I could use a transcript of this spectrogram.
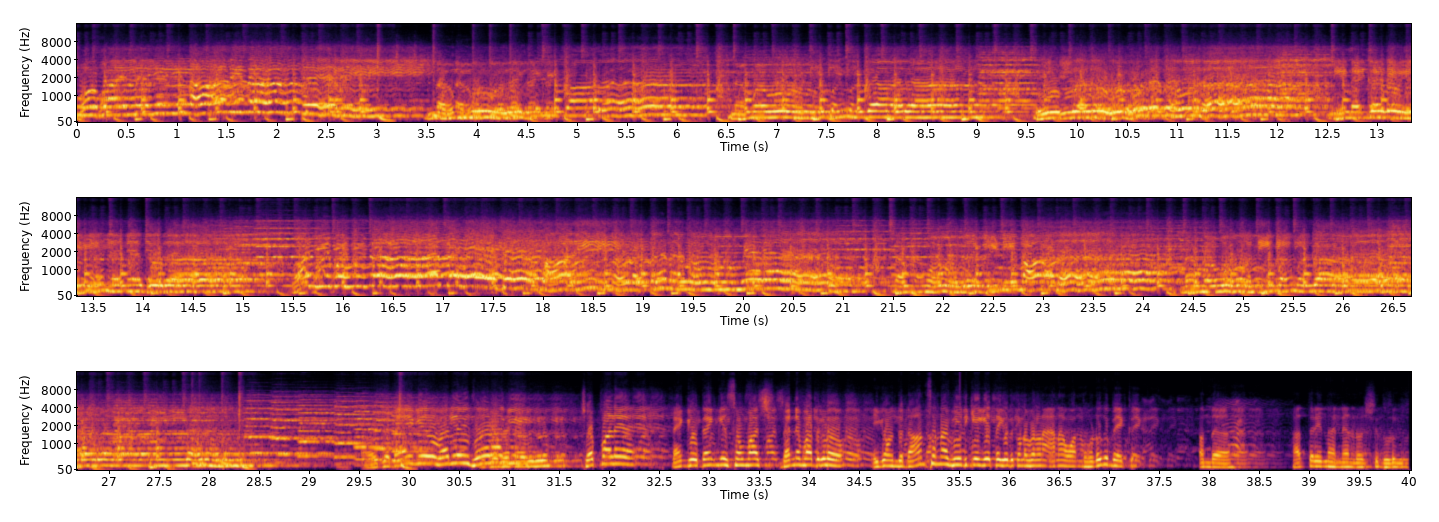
ಮೊಬೈಲ್ ಇಲ್ಲ ನಿನ್ನಂತೇಳಿ ನಮ್ಮೂರ ಗಿರಿಪಾರ ನಮ್ಮ ಓಣಿ ಬಂಗಾರ ದೂರ ನಿನ್ನ ಕಡೆ ನನನೆದುರ ಬರಲಿ ಚಪ್ಪಾಳೆ thank you thank you so much ಧನ್ಯವಾದಗಳು. ಈಗ ಒಂದು ಡಾನ್ಸ್ ಅನ್ನ ವೇದಿಕೆಗೆ ತೆಗೆದುಕೊಂಡು ಬರೋಣ. ಒಂದು ಹುಡುಗ ಬೇಕು. ಒಂದು ಹತ್ತರಿಂದ ಹನ್ನೆರಡು ವರ್ಷದ ಹುಡುಗ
